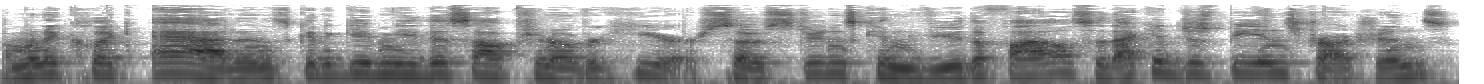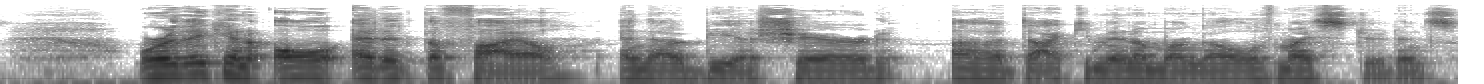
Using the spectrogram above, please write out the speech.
I'm going to click add and it's going to give me this option over here. So students can view the file. So that could just be instructions or they can all edit the file and that would be a shared uh, document among all of my students.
